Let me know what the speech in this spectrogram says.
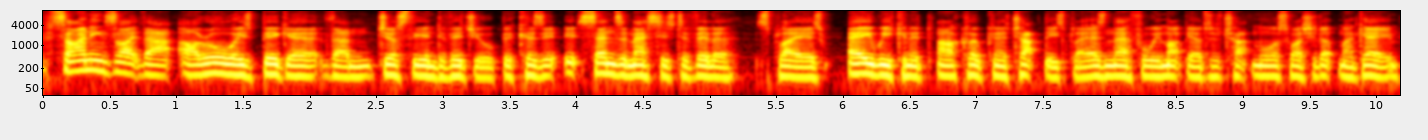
signings like that are always bigger than just the individual because it, it sends a message to Villa's players. A, we can our club can attract these players, and therefore we might be able to attract more. So I should up my game.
